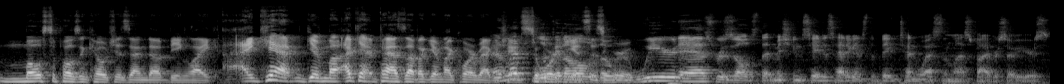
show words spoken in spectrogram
most opposing coaches end up being like, I can't give my I can't pass up and give my quarterback a chance to work against this group. weird ass results that Michigan State has had against the Big Ten West in the last five or so years.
